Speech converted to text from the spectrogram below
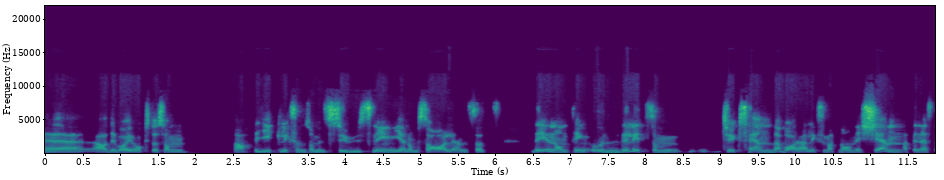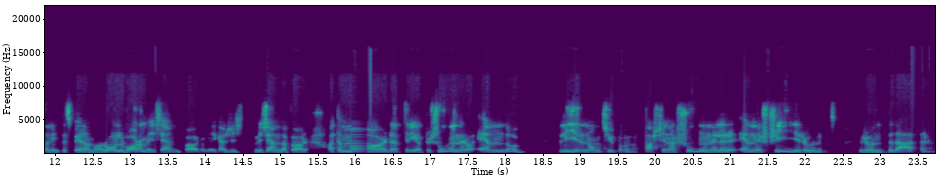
eh, ja, det var ju också som, ja, det gick liksom som en susning genom salen. Så att, det är någonting underligt som tycks hända bara liksom att någon är känd, att det nästan inte spelar någon roll vad de är kända för. De är kanske de är kända för att ha mördat tre personer och ändå blir det någon typ av fascination eller energi runt, runt det där.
